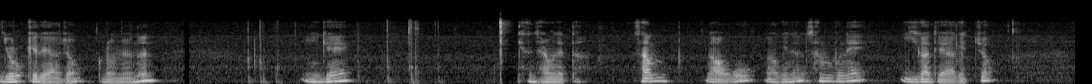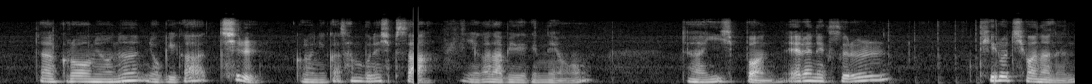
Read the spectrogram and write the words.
이렇게 돼야죠. 그러면은 이게 계산 잘못했다. 3 나오고 여기는 3분의 2가 돼야겠죠. 자 그러면은 여기가 7 그러니까 3분의 14 얘가 답이 되겠네요. 자 20번 lnx를 t로 치환하는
